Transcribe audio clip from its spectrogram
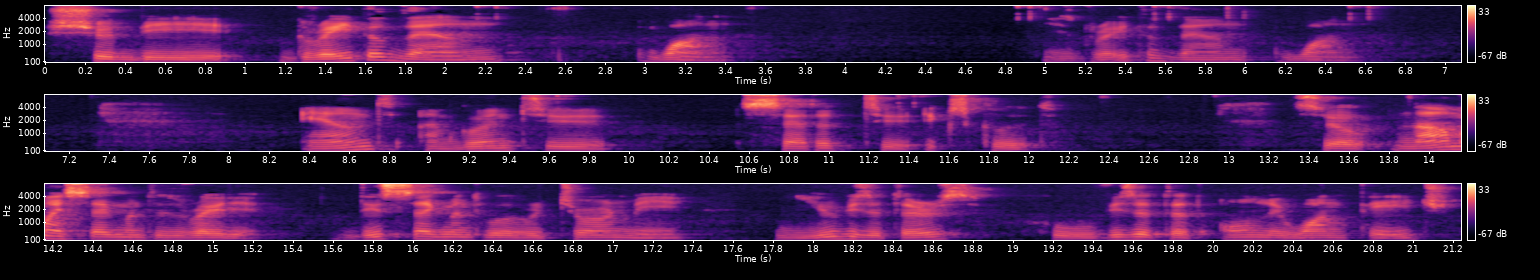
should be greater than 1 is greater than 1 and I'm going to set it to exclude. So now my segment is ready. This segment will return me new visitors who visited only one page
